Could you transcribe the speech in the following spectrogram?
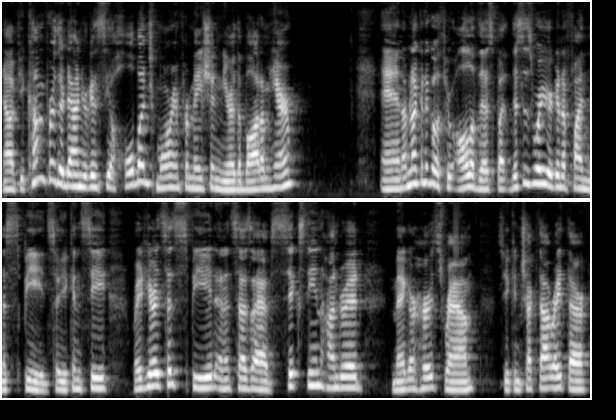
Now, if you come further down, you're going to see a whole bunch more information near the bottom here. And I'm not going to go through all of this, but this is where you're going to find the speed. So you can see right here it says speed and it says I have 1600 megahertz RAM. So you can check that right there.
